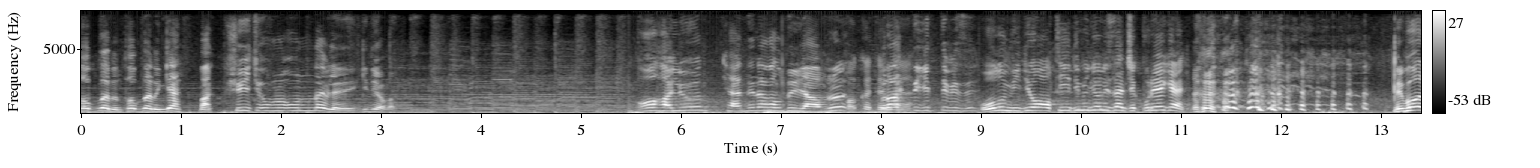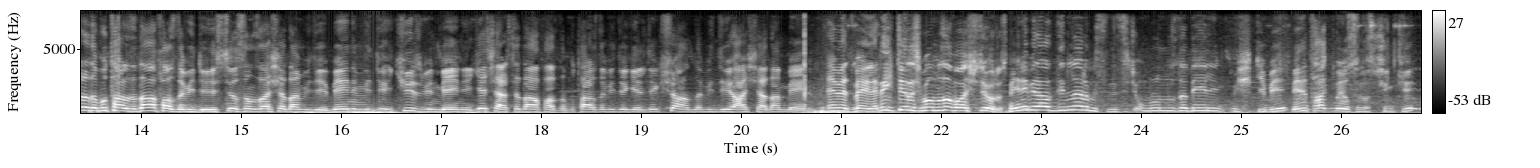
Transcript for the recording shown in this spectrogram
Toplanın toplanın gel. Bak şu hiç umur- umurunda bile değil. Gidiyor bak. O Haluk'un kendine aldığı yavru Hakikaten bıraktı ha. gitti bizi. Oğlum video 6-7 milyon izlenecek buraya gel. Ve bu arada bu tarzda daha fazla video istiyorsanız aşağıdan videoyu beğenin. Video 200 bin beğeniyi geçerse daha fazla bu tarzda video gelecek. Şu anda videoyu aşağıdan beğenin. Evet beyler ilk yarışmamıza başlıyoruz. Beni biraz dinler misiniz? Hiç umurunuzda değilmiş gibi. Beni takmıyorsunuz çünkü.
